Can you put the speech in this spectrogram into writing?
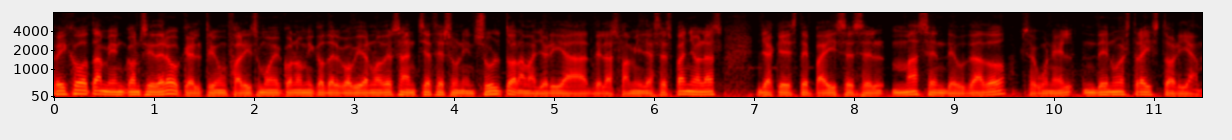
Feijo también consideró que el triunfalismo económico del gobierno de Sánchez es un insulto a la mayoría de las familias españolas, ya que este país es el más endeudado, según él, de nuestra historia.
